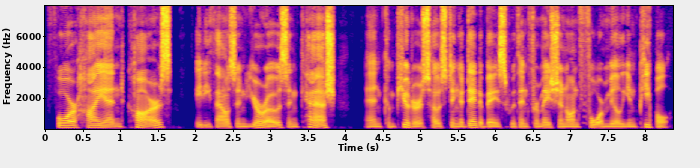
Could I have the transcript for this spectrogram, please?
four high end cars, 80,000 euros in cash, and computers hosting a database with information on 4 million people.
